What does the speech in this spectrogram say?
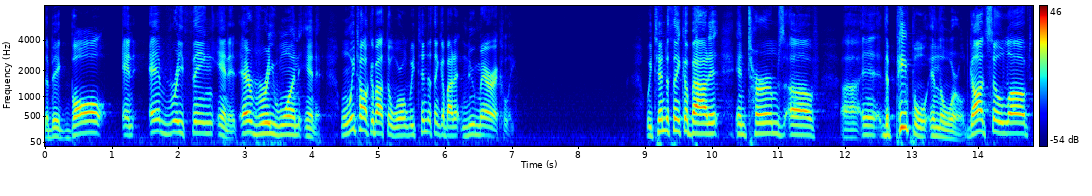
the big ball and everything in it, everyone in it. When we talk about the world, we tend to think about it numerically. We tend to think about it in terms of uh, the people in the world. God so loved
